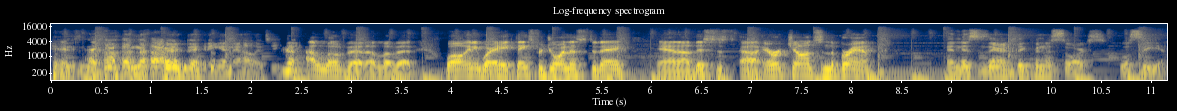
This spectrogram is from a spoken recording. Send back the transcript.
Another dating analogy. I love that. I love that. Well, anyway, hey, thanks for joining us today. And uh, this is uh, Eric Johnson, the brand. And this is Aaron Thigpen, the source. We'll see you.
